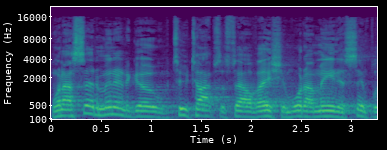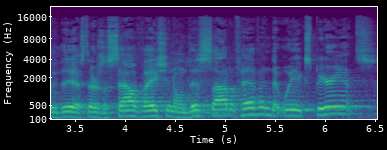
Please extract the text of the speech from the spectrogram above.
When I said a minute ago two types of salvation, what I mean is simply this there's a salvation on this side of heaven that we experience,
